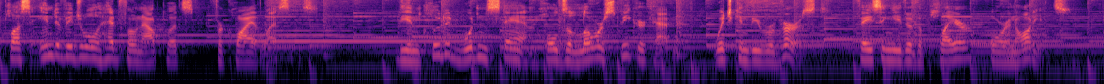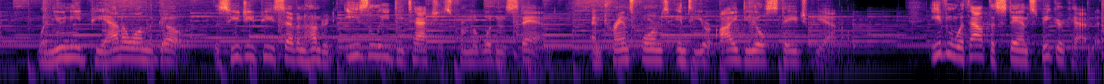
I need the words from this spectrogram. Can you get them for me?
plus individual headphone outputs for quiet lessons. The included wooden stand holds a lower speaker cabinet, which can be reversed, facing either the player or an audience. When you need piano on the go, the CGP 700 easily detaches from the wooden stand and transforms into your ideal stage piano. Even without the stand speaker cabinet,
